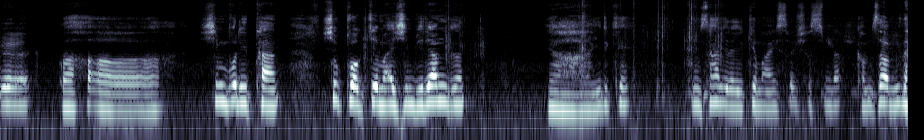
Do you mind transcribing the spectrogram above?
예. 와 신부리탄 슈퍼 억제 마신 미량근 야 이렇게 등산이라 이렇게 많이 써주셨습니다. 감사합니다.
